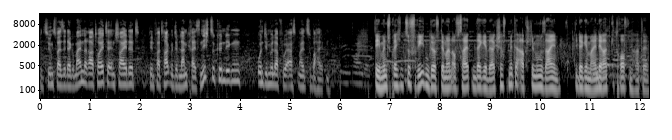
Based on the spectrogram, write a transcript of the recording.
bzw. der Gemeinderat heute entscheidet, den Vertrag mit dem Landkreis nicht zu kündigen und die Müllabfuhr erstmal zu behalten. Dementsprechend zufrieden dürfte man auf Seiten der Gewerkschaft mit der Abstimmung sein, die der Gemeinderat getroffen hatte.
